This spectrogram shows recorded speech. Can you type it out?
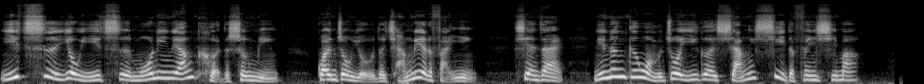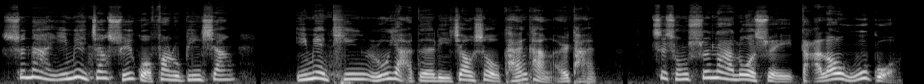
一次又一次模棱两可的声明，观众有着强烈的反应。现在您能跟我们做一个详细的分析吗？孙娜一面将水果放入冰箱，一面听儒雅的李教授侃侃而谈。自从孙娜落水打捞无果，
